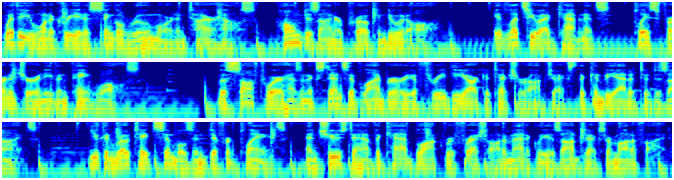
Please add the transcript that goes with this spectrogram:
Whether you want to create a single room or an entire house, Home Designer Pro can do it all. It lets you add cabinets, place furniture, and even paint walls. The software has an extensive library of 3D architecture objects that can be added to designs. You can rotate symbols in different planes, and choose to have the CAD block refresh automatically as objects are modified.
